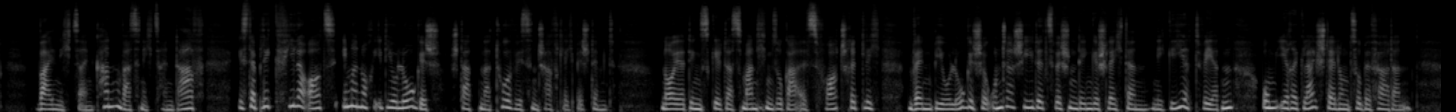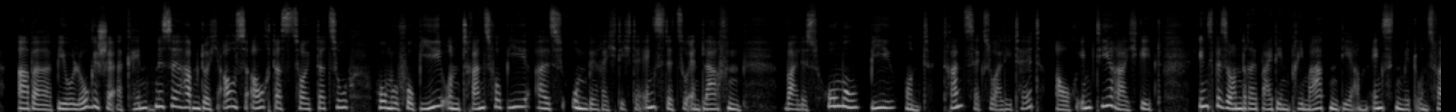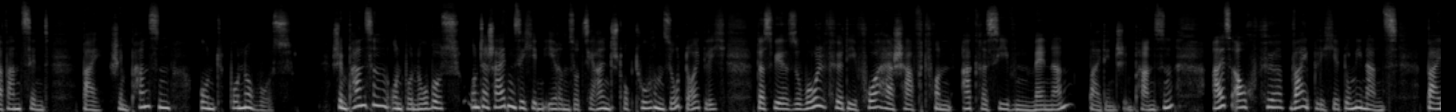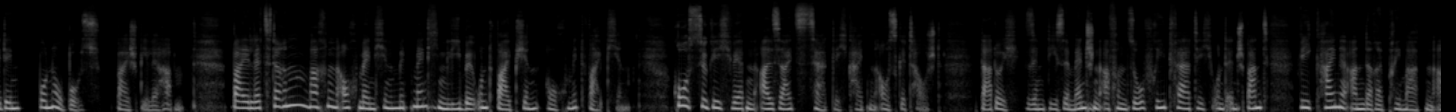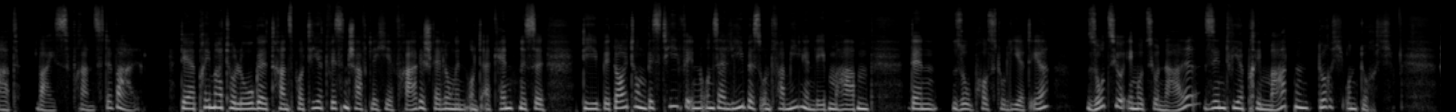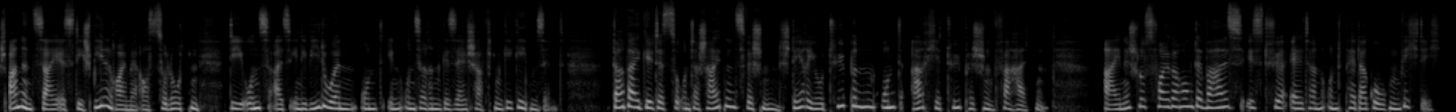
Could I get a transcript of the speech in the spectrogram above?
Weil nicht sein kann, was nicht sein darf, ist der Blick vielerorts immer noch ideologisch statt naturwissenschaftlich bestimmt. Neuerdings gilt das manchen sogar als fortschrittlich, wenn biologische Unterschiede zwischen den Geschlechtern negiert werden, um ihre Gleichstellung zu befördern. Aber biologische Erkenntnisse haben durchaus auch das Zeug dazu, Homophobie und Transphobie als unberechtigte Ängste zu entlarven, weil es Homo-, Bi- und Transsexualität auch im Tierreich gibt, insbesondere bei den Primaten, die am engsten mit uns verwandt sind, bei Schimpansen und Bonobos. Schimpansen und Bonobos unterscheiden sich in ihren sozialen Strukturen so deutlich, dass wir sowohl für die Vorherrschaft von aggressiven Männern bei den Schimpansen als auch für weibliche Dominanz bei den Bonobos Beispiele haben. Bei letzteren machen auch Männchen mit Männchen Liebe und Weibchen auch mit Weibchen. Großzügig werden allseits Zärtlichkeiten ausgetauscht. Dadurch sind diese Menschenaffen so friedfertig und entspannt wie keine andere Primatenart, weiß Franz de Waal. Der Primatologe transportiert wissenschaftliche Fragestellungen und Erkenntnisse, die Bedeutung bis tief in unser Liebes- und Familienleben haben, denn, so postuliert er, Sozioemotional sind wir Primaten durch und durch. Spannend sei es, die Spielräume auszuloten, die uns als Individuen und in unseren Gesellschaften gegeben sind. Dabei gilt es zu unterscheiden zwischen Stereotypen und archetypischem Verhalten. Eine Schlussfolgerung de Wahls ist für Eltern und Pädagogen wichtig.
